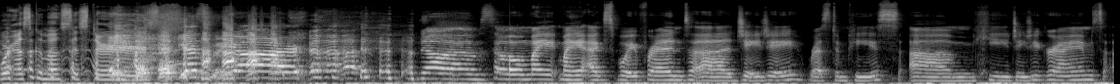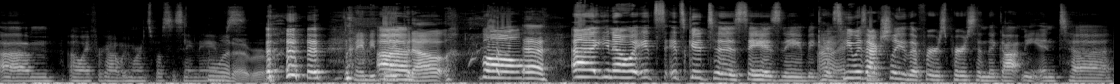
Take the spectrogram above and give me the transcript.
We're Eskimo sisters. yes, we are. no, um, so my my ex boyfriend uh, JJ, rest in peace. Um, he JJ Grimes. Um, oh, I forgot we weren't supposed to say names. Whatever. Maybe bleep Uh, it out. Well, Eh. uh, you know, it's it's good to say his name because Alright, he was cool. actually the first person that got me into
